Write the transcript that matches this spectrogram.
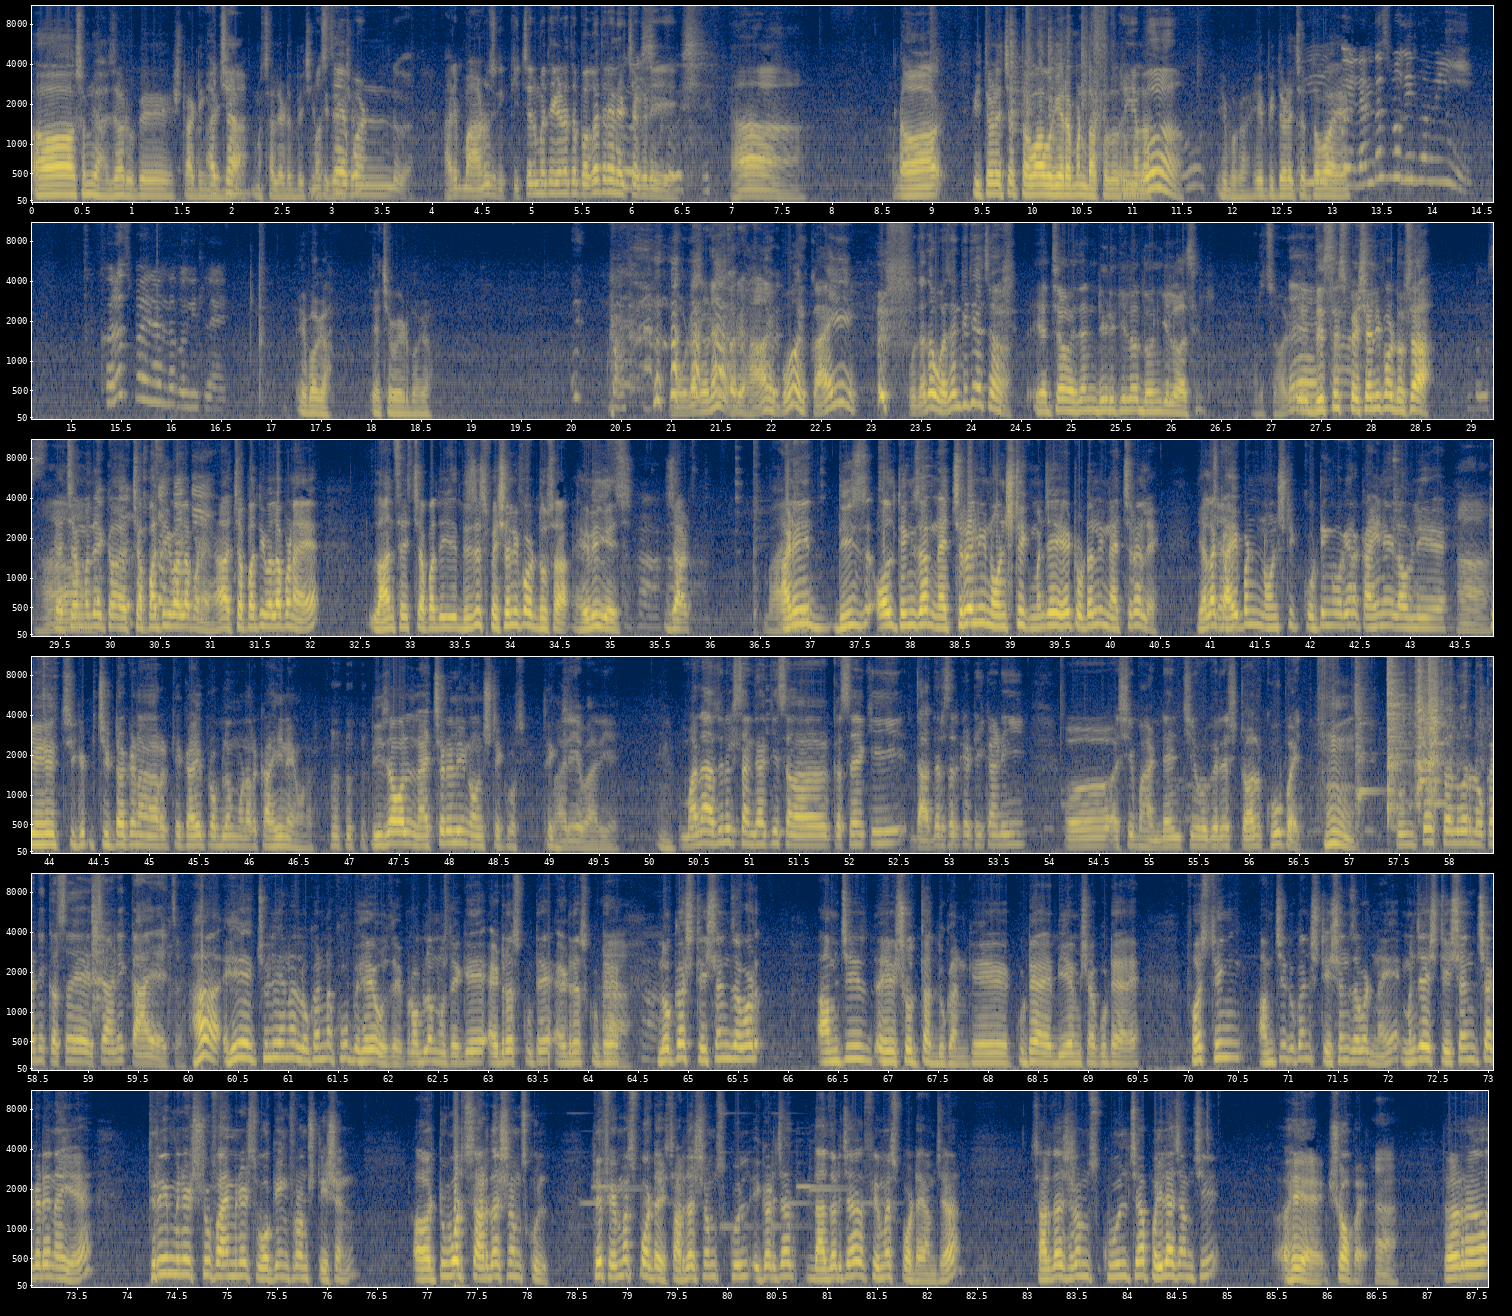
अं, समजा हजार रुपये स्टार्टिंग अच्छा. मसाला डब्याची मस्त आहे. पण अरे माणूस किचनमध्ये गेला तर बघत राहील ह्याच्याकडे हा. अं, पितळेचा तवा वगैरे पण दाखवतो तुम्हाला. हे बघा हे पितळेचा तवा आहे. पहिल्यांदाच बघितलं मी. खरंच पहिल्यांदा बघितलंय. हे बघा याचा वेट बघा. एवढा जण आहे? अरे हा हे बोय काय? ओ, दादा वजन किती याचं? याचं वजन दीड किलो दोन किलो असेल. अरे आहे. This is specially for dosa. Dosa. हा. याच्यामध्ये एक चपातीवाला पण आहे. हा चपातीवाला पण आहे. लहान size chapati. This is specially for dosa. Heavy gauge हा. जाड आणि. These all things are naturally nonstick म्हणजे हे टोटली नॅचरल आहे याला. काही पण नॉनस्टिक कोटिंग वगैरे काही नाही लावली आहे. की हे चिटकणार की काही प्रॉब्लेम होणार काही नाही होणार these are all naturally nonstick भारी आहे भारी आहे. मला अजून एक सांगा की कसं आहे की दादर सारख्या ठिकाणी अशी भांड्यांची वगैरे स्टॉल खूप आहेत तुमच्या स्टॉलवर लोकांनी कसं यायचं आणि काय यायचं हा हे ऍक्च्युली ना लोकांना खूप हे होते प्रॉब्लेम होते की ऍड्रेस कुठे ऍड्रेस कुठे. लोक स्टेशन जवळ आमची हे शोधतात दुकान की कुठे आहे बीएम शा कुठे आहे? फर्स्ट थिंग आमची दुकान स्टेशन जवळ नाही म्हणजे स्टेशनच्या कडे नाही आहे. Three minutes two five minutes walking from station toward Sharadashram school ते फेमस स्पॉट आहे. शारदाश्रम स्कूल इकडच्या दादरच्या फेमस स्पॉट आहे आमच्या. शारदाश्रम स्कूलच्या पहिल्याच आमची हे आहे शॉप आहे. तर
